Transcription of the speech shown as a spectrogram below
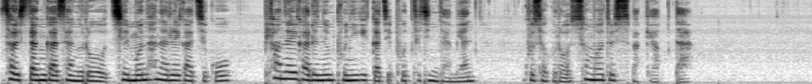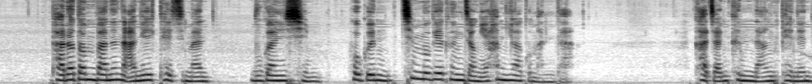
설상가상으로 질문 하나를 가지고 편을 가르는 분위기까지 보태진다면 구석으로 숨어들 수밖에 없다. 바라던 바는 아닐 테지만 무관심 혹은 침묵의 긍정에 합류하고 만다. 가장 큰 낭패는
